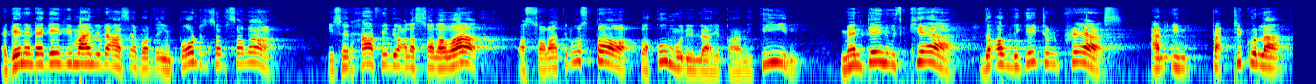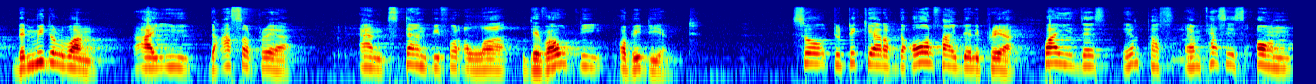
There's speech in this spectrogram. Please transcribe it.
again and again reminded us about the importance of Salah. He said, Hafidu ala salawat, wa salatil usta, wa qumulillahi qanitin. Maintain with care the obligatory prayers, and in particular the middle one, i.e. the Asr prayer, and stand before Allah devoutly obedient. So to take care of the all five daily prayer, why is this emphasis on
